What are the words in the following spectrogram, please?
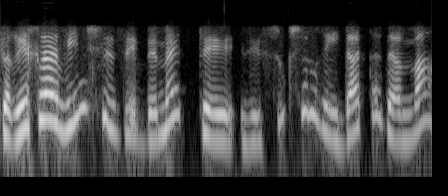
צריך להבין שזה באמת, אה, זה סוג של רעידת אדמה.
